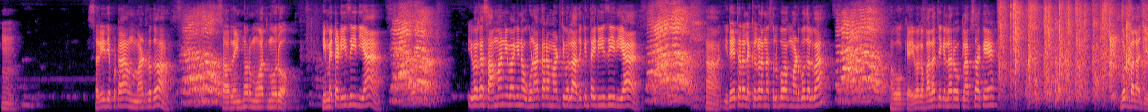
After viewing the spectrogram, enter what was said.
ಹ್ಞೂ ಸರಿ ಇದೆಯಾ ಪುಟ? ಅವ್ನು ಮಾಡಿರೋದು? ಸಾವಿರದ ಎಂಟುನೂರ ಮೂವತ್ತ್ಮೂರು. ಈ ಮೆಥಡ್ ಈಸಿ ಇದೆಯಾ? ಇವಾಗ ಸಾಮಾನ್ಯವಾಗಿ ನಾವು ಗುಣಾಕಾರ ಮಾಡ್ತೀವಲ್ಲ, ಅದಕ್ಕಿಂತ ಇದು ಈಸಿ ಇದೆಯಾ? ಹಾಂ, ಇದೇ ಥರ ಲೆಕ್ಕಗಳನ್ನು ಸುಲಭವಾಗಿ ಮಾಡ್ಬೋದಲ್ವಾ? ಓಕೆ, ಇವಾಗ ಬಾಲಾಜಿಗೆ ಎಲ್ಲರೂ ಕ್ಲಾಪ್ಸ್ ಹಾಕಿ. ಗುಡ್ ಬಾಲಾಜಿ.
